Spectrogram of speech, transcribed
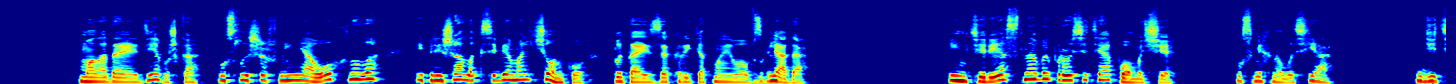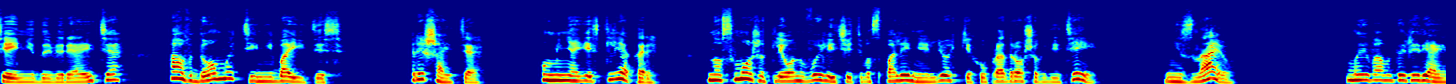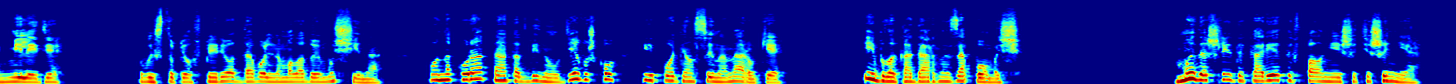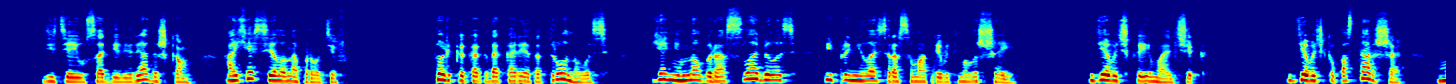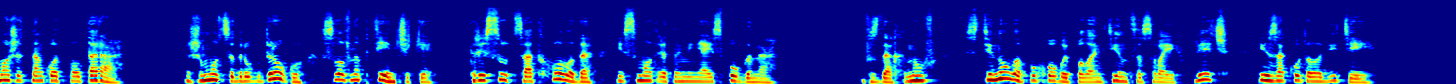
Молодая девушка, услышав меня, охнула и прижала к себе мальчонку, пытаясь закрыть от моего взгляда. «Интересно, вы просите о помощи», — усмехнулась я. «Детей не доверяете, а в дом идти не боитесь. Решайте. У меня есть лекарь, но сможет ли он вылечить воспаление легких у продросших детей? Не знаю. «Мы вам доверяем, миледи», — выступил вперед довольно молодой мужчина. Он аккуратно отодвинул девушку и поднял сына на руки. «И благодарны за помощь». Мы дошли до кареты в полнейшей тишине. Детей усадили рядышком, а я села напротив. Только когда карета тронулась, я немного расслабилась и принялась рассматривать малышей. Девочка и мальчик. Девочка постарше, может, на год-полтора. Жмутся друг к другу, словно птенчики, трясутся от холода и смотрят на меня испуганно. Вздохнув, стянула пуховый палантин со своих плеч и закутала детей.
